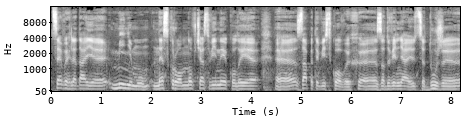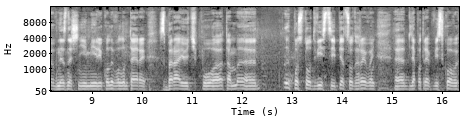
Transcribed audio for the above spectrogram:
Це виглядає мінімум нескромно в час війни, коли е, запити військових е, задовільняються дуже в незначній мірі, коли волонтери збирають по там. е, по 100, 200, 500 гривень для потреб військових,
